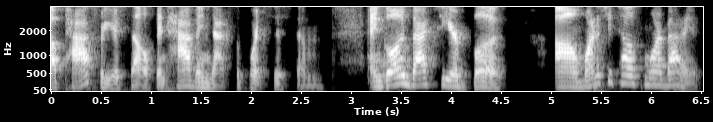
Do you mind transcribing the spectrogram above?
a path for yourself and having that support system. And going back to your book, um, why don't you tell us more about it?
